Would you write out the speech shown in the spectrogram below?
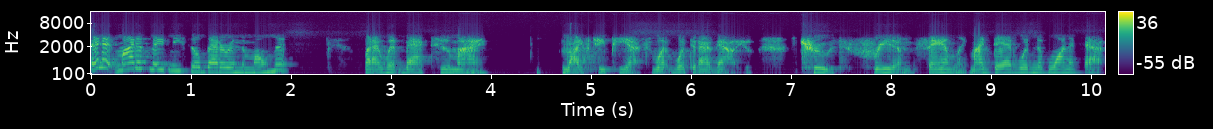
and it might have made me feel better in the moment. But I went back to my life GPS. What what did I value? Truth, freedom, family. My dad wouldn't have wanted that.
